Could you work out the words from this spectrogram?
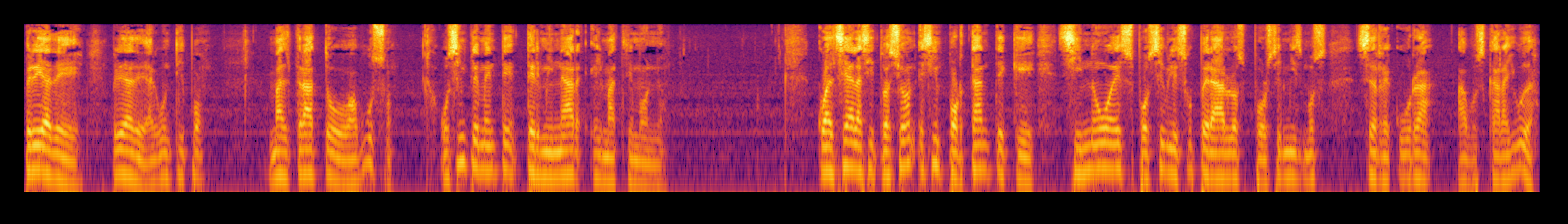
pérdida de, de algún tipo, maltrato o abuso, o simplemente terminar el matrimonio. Cual sea la situación, es importante que si no es posible superarlos por sí mismos, se recurra a buscar ayuda.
